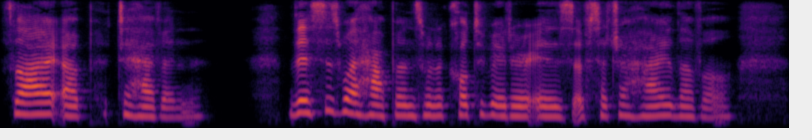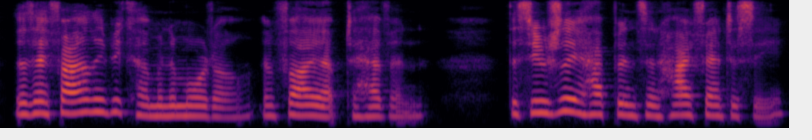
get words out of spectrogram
Fly up to heaven. This is what happens when a cultivator is of such a high level that they finally become an immortal and fly up to heaven. This usually happens in high fantasy,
